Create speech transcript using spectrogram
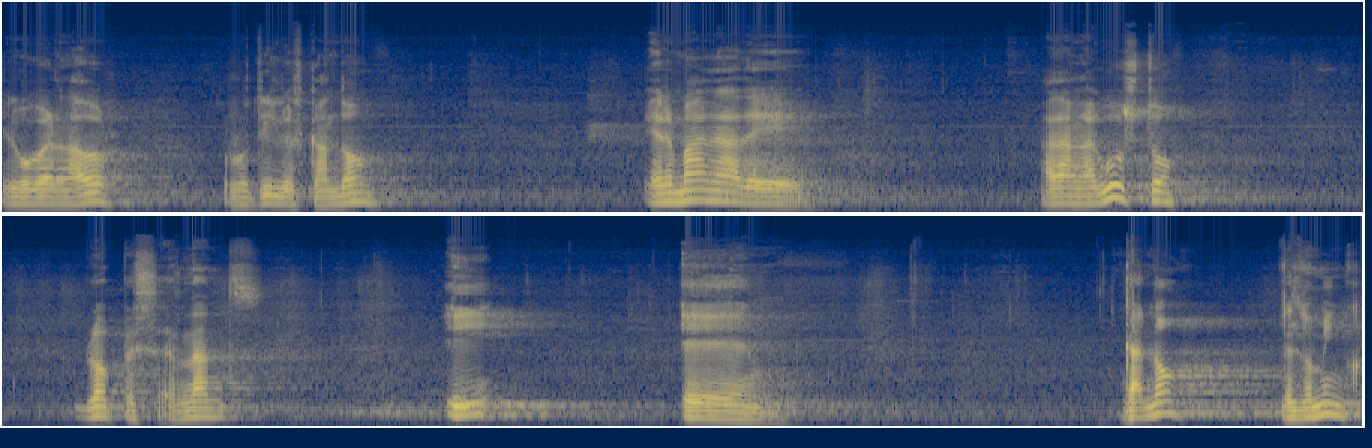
gobernador Rutilio Escandón, hermana de Adán Augusto López Hernández y eh, ganó el domingo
